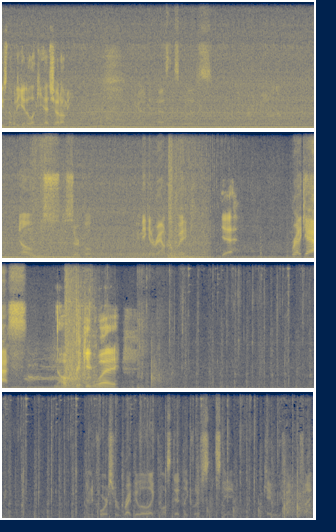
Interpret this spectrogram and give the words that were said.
Please nobody get a lucky headshot on me. We gotta get past this cliffs. No, the circle. Can we make it around real quick? Yeah. We're out of gas. No freaking way. And of course, we're right below like the most deadly cliffs in this game. Okay, we'll be fine. We'll be fine.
